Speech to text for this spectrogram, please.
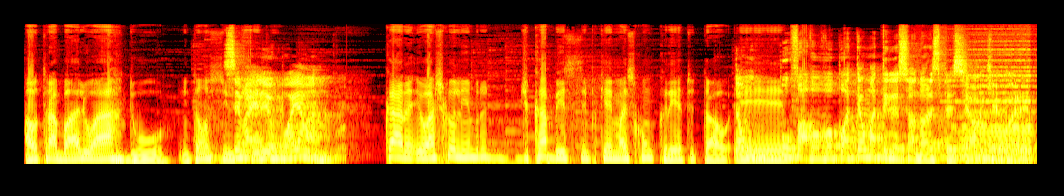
ao trabalho árduo. Então, assim. Você vai ler o poema? Cara, eu acho que eu lembro de cabeça, assim, porque é mais concreto e tal. Então, é... por favor, vou pôr até uma trilha sonora especial aqui agora.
